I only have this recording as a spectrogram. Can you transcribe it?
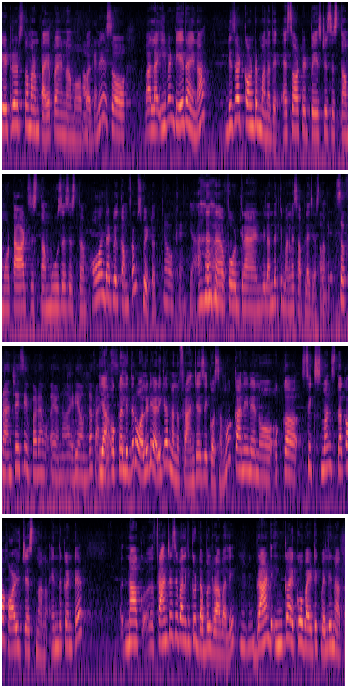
కేటరర్స్తో మనం టైప్ అయి ఉన్నాము పద్ని సో వాళ్ళ ఈవెంట్ ఏదైనా డిజర్ట్ కౌంటర్ మనదే. అసార్టెడ్ పేస్ట్రీస్ ఇస్తాము టార్ట్స్ ఇస్తాం మూజెస్ ఇస్తాం all that will come from sweet okay Ford grand వీళ్ళందరికీ మనమే సప్లై చేస్తాం. సో ఫ్రాంచైజీ ఇవ్వడం ఏమైనా ఐడియా ఉందా యా ఒకళ్ళిద్దరు ఆల్రెడీ అడిగారు నన్ను ఫ్రాంచైజీ కోసము. కానీ నేను ఒక సిక్స్ మంత్స్ దాకా హాల్డ్ చేస్తున్నాను. ఎందుకంటే నాకు ఫ్రాంచైజీ వాళ్ళకి కూడా డబ్బులు రావాలి. బ్రాండ్ ఇంకా ఎక్కువ బయటకు వెళ్ళినాక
